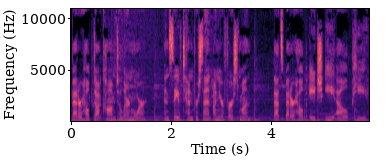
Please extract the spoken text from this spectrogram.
betterhelp.com to learn more and save 10% on your first month. That's BetterHelp H E L P.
